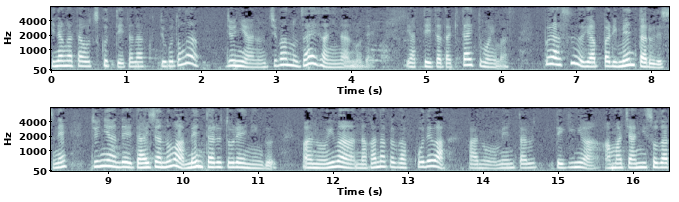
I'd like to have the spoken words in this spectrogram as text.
ひな形を作っていただくということがジュニアの一番の財産になるのでやっていただきたいと思います。プラスやっぱりメンタルですね。ジュニアで大事なのはメンタルトレーニング。あの今なかなか学校ではあのメンタル的にはアマちゃんに育っ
